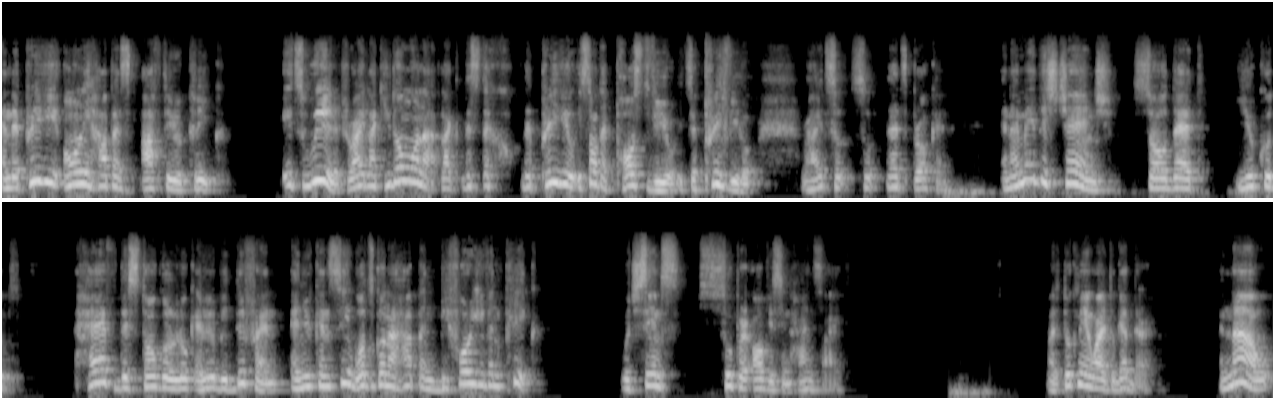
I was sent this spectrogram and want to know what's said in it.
and the preview only happens after you click it's weird, right? Like you don't want to like this the the preview. It's not a post view; it's a preview, right? So so that's broken. And I made this change so that you could have this toggle look a little bit different, and you can see what's going to happen before you even click, which seems super obvious in hindsight. But it took me a while to get there. And now,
